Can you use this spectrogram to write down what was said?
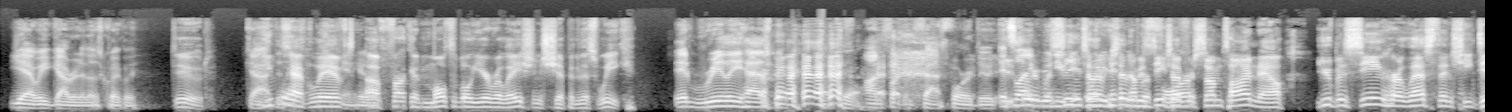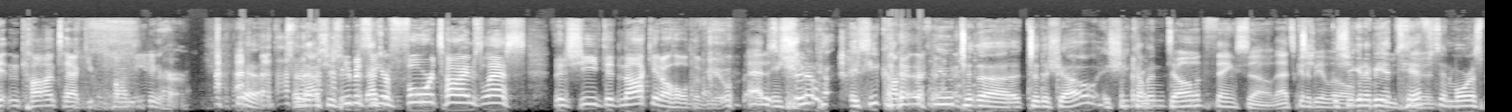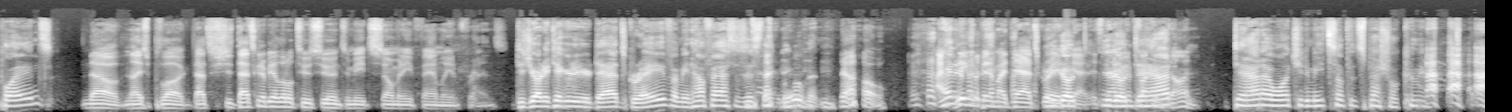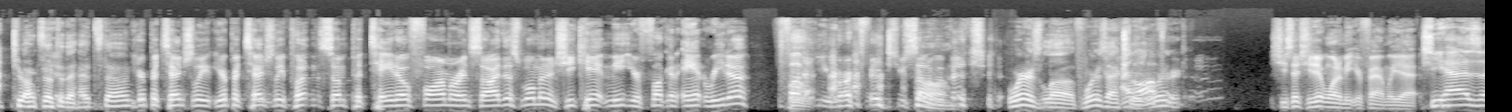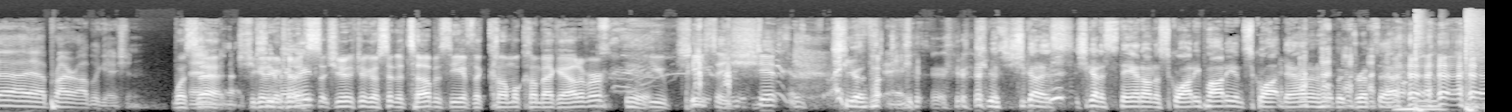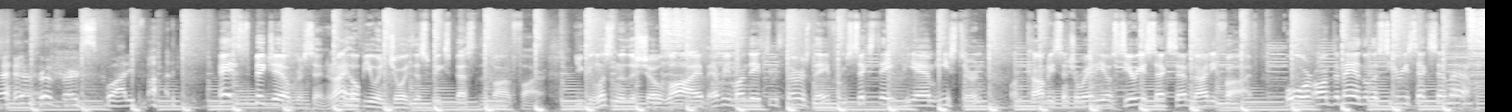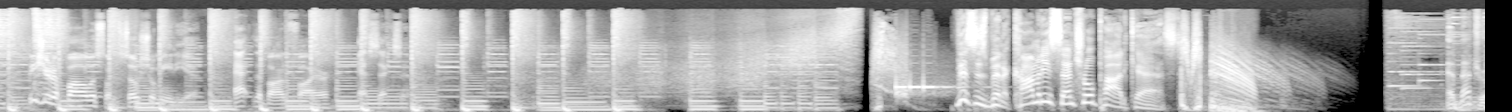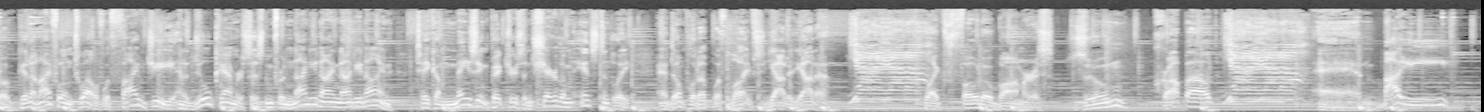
Yeah, we got rid of those quickly. dude. God, you have is- lived a fucking multiple year relationship in this week. It really has been on fucking fast forward, dude. It's You've like when you seeing get each other. when you You hit said we've been seeing each other for some time now. You've been seeing her less than she didn't contact you upon meeting her. Yeah, and now she's You've been seeing her four times less than she did not get a hold of you. That is Is true. co- is she coming with you to the to the show? Is she coming? Don't think so. That's going to be a little. Is she going to be too at Tiff's soon. in Morris Plains? No, nice plug. That's she, that's going to be a little too soon to meet so many family and friends. Did you already take her to your dad's grave? I mean, how fast is this thing moving? No, I haven't even been in my dad's grave go- yet. It's you not go, even "Dad?" done. Dad, I want you to meet something special. Come here. She walks up to the headstone. You're potentially you're potentially putting some potato farmer inside this woman, and she can't meet your fucking Aunt Rita. Fuck you, Murkface, you son of a Oh. bitch. Where's love? Where's I actually? where- offered. She said she didn't want to meet your family yet. She has a prior obligation. What's And, that? uh, she gonna she go, married? sit- she gonna go sit in the tub and see if the cum will come back out of her? Yeah. You piece of shit. She goes, she goes, she got to she got to stand on a squatty potty and squat down and hope it drips out. Reverse squatty potty. Hey, this is Big Jay Oakerson, and I hope you enjoyed this week's Best of the Bonfire. You can listen to the show live every Monday through Thursday from 6 to 8 p.m. Eastern on Comedy Central Radio, Sirius XM 95, or on demand on the Sirius XM app. Be sure to follow us on social media at The Bonfire SXM. This has been a Comedy Central podcast. At Metro, get an iPhone 12 with 5G and a dual camera system for $99.99. Take amazing pictures and share them instantly. And don't put up with life's yada yada. Yada yada, Like photo bombers. Zoom, crop out, yada yada. and bye.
